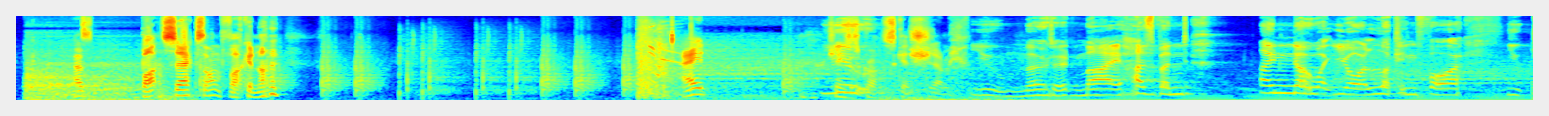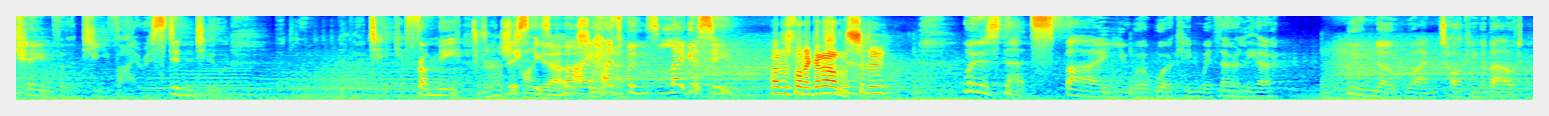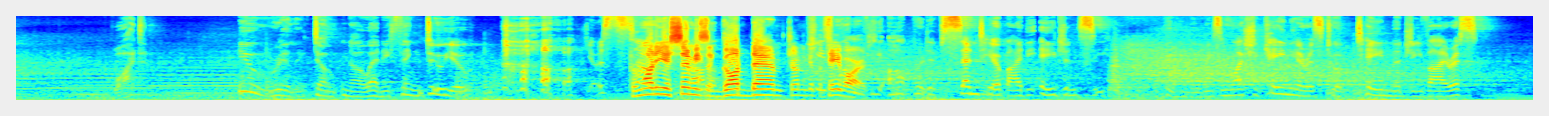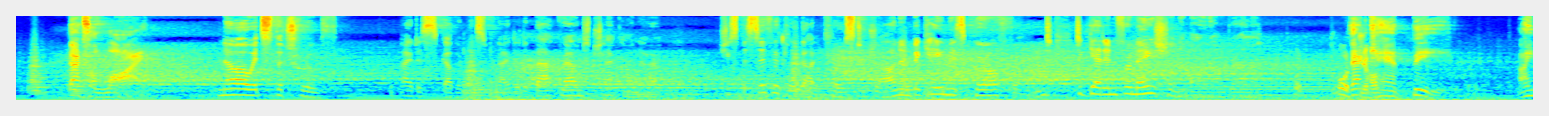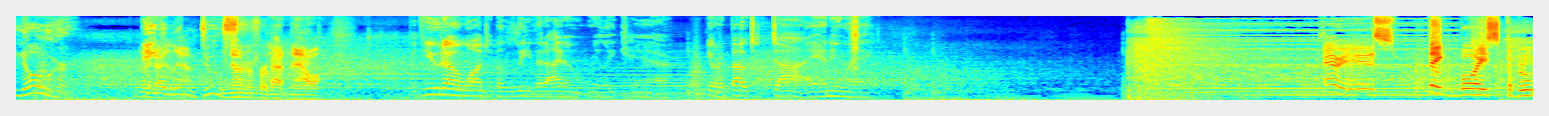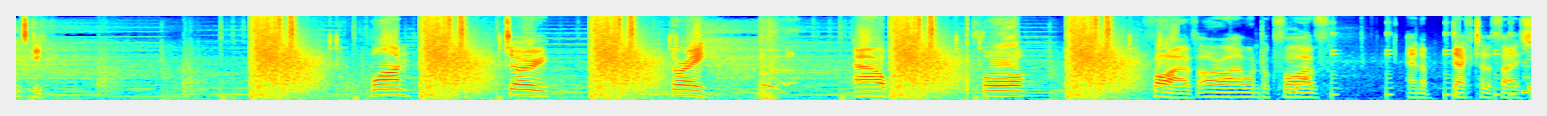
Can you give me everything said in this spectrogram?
Has butt sex. I don't fucking know. Hey. Jesus Christ, scared shit out of me. You murdered my husband. I know what you're looking for. You came for the G-Virus, didn't you? From me. This is get out of the my city, man. husband's legacy. I just want to get out of the city. Where's that spy you were working with earlier? You know who I'm talking about. What? You really don't know anything, do you? You're so From what do you assume he's a goddamn trying to get the She's one T-virus? of the operative sent here by the agency. The only reason why she came here is to obtain the G-Virus. That's a lie. No, it's the truth. I discovered this when I did a background check on her. She specifically got close to John and became his girlfriend to get information about Umbrella. Poor That John. can't be. I know her. I Ada don't know. wouldn't do I've known her for about an hour. If you don't want to believe it, I don't really care. You're about to die anyway. There he is. Big boy Skablunski. One, two, three. Ow. Four. Five. Alright, that one took five. And a deck to the face.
